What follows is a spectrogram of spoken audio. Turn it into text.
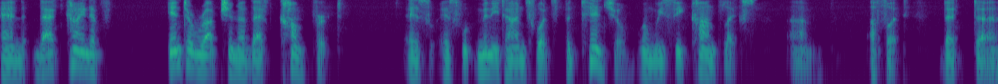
And that kind of interruption of that comfort is, is many times what's potential when we see conflicts um, afoot. That uh,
